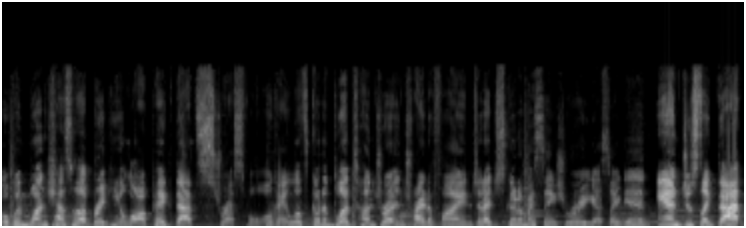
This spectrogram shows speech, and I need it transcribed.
Open one chest without breaking a lockpick. That's stressful. Okay, let's go to Blood Tundra and try to find, did I just go to my sanctuary? Yes, I did. And just like that,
